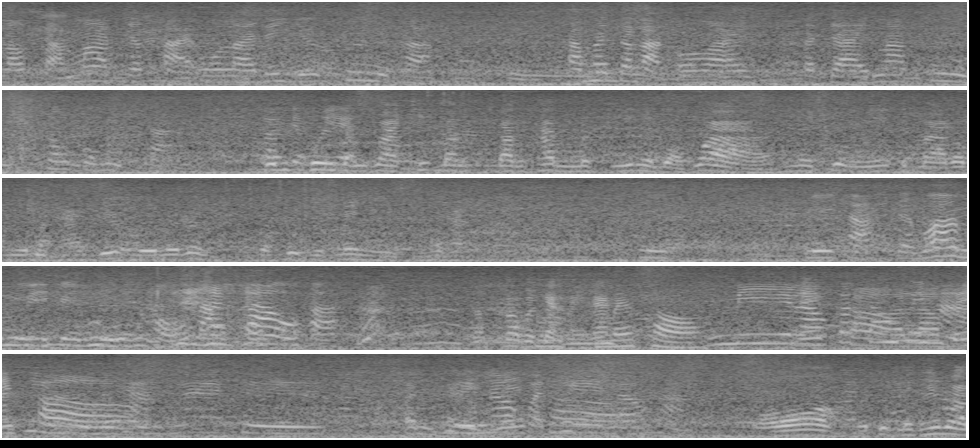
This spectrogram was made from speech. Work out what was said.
เราสามารถจะขายออนไลน์ได้เยอะขึ้นค่ะทำให้ตลาดออนไลน์กระจายมากขึ้นช่วงโควิดค่ะผมคุยกับสมาชิกบางบางท่านเมื่อกี้เนี่ยบอกว่าในช่วงนี้ขึ้นมาเรามีปัญหาเยอะเลยในเรื่องวัตถุดิบไม่มีนะฮะมีมีค่ะ แต่ว่ามีเป็นของนำเข้าค่ะเข้ามาจากไหนนะไม่พอมีเราก็ต้องไปหาที่อื่นค่ะนั่นคือคือนอกประเทศแล้วค่ะอ๋อไม่ใช่ไม่ใช่ว่า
